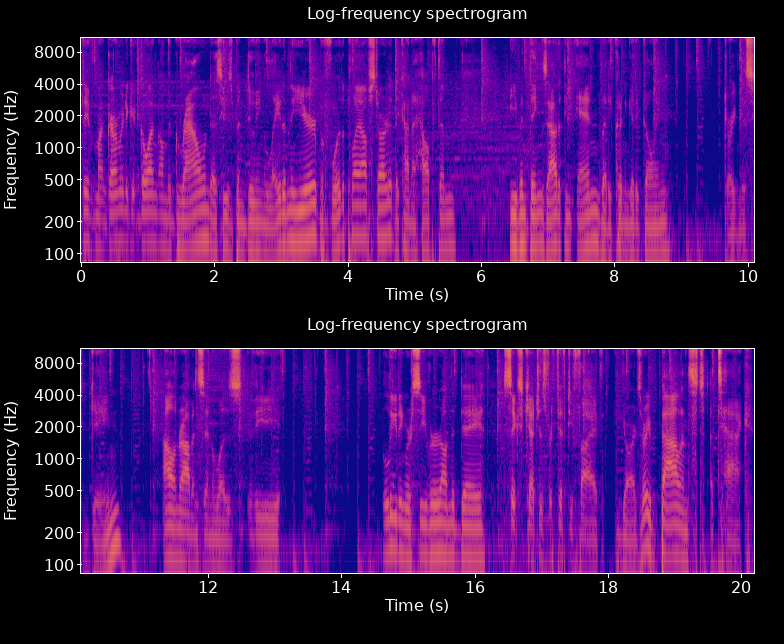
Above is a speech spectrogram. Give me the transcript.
David Montgomery to get going on the ground as he's been doing late in the year before the playoffs started. They kind of helped him even things out at the end, but he couldn't get it going during this game. Allen Robinson was the leading receiver on the day, six catches for 55 yards. Very balanced attack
